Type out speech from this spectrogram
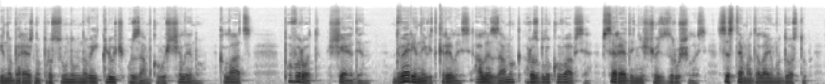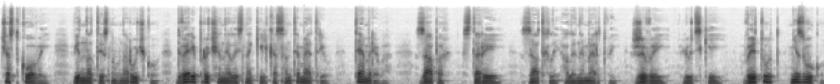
Він обережно просунув новий ключ у замкову щілину. Клац, поворот, ще один. Двері не відкрились, але замок розблокувався. Всередині щось зрушилось. Система дала йому доступ. Частковий. Він натиснув на ручку. Двері прочинились на кілька сантиметрів. Темрява. Запах старий, затхлий, але не мертвий. Живий, людський. Ви тут? Ні звуку.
